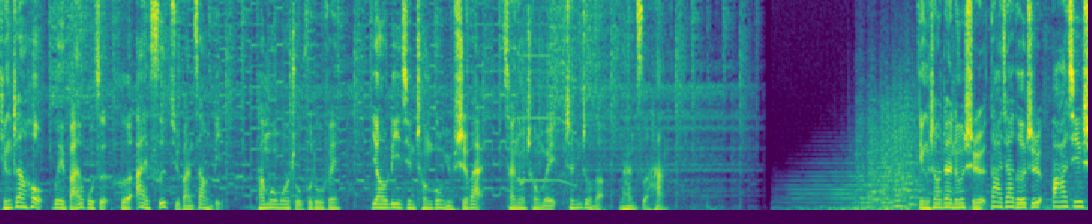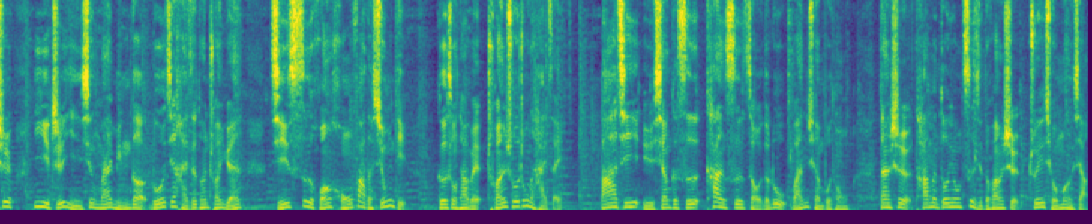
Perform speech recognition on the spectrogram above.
停战后，为白胡子和艾斯举办葬礼。他默默嘱咐路飞，要历尽成功与失败，才能成为真正的男子汉。顶上战争时，大家得知巴基是一直隐姓埋名的罗杰海贼团船员及四皇红发的兄弟，歌颂他为传说中的海贼。巴基与香克斯看似走的路完全不同，但是他们都用自己的方式追求梦想。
